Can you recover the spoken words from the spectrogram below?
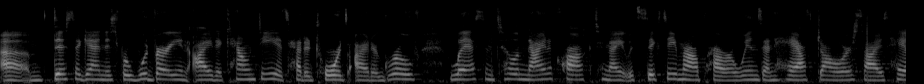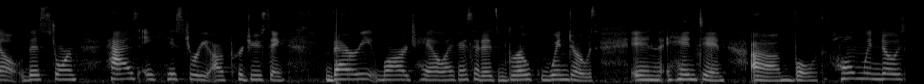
Um, this again is for Woodbury and Ida County. It's headed towards Ida Grove. Lasts until 9 o'clock tonight with 60 mile per hour winds and half dollar size hail. This storm has a history of producing very large hail. Like I said, it's broke windows in Hinton, um, both home windows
